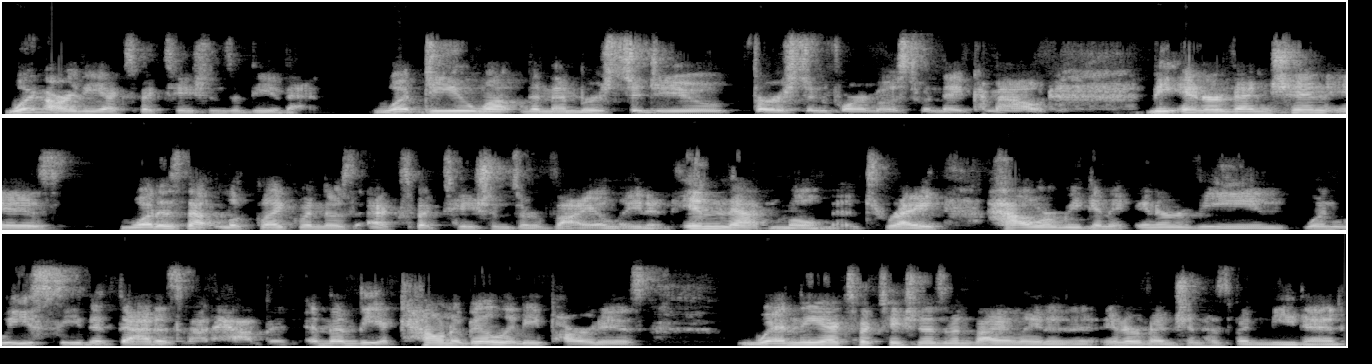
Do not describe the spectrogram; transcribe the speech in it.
what are the expectations of the event? What do you want the members to do first and foremost when they come out? The intervention is what does that look like when those expectations are violated in that moment, right? How are we going to intervene when we see that that has not happened? And then the accountability part is when the expectation has been violated and intervention has been needed,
